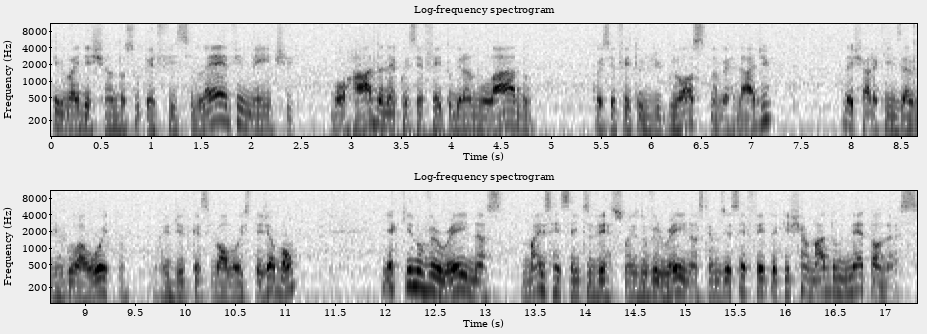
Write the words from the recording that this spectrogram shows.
ele vai deixando a superfície levemente borrada, né, com esse efeito granulado, com esse efeito de gloss, na verdade. Vou deixar aqui em 0,8, acredito que esse valor esteja bom. E aqui no V-Ray, nas mais recentes versões do V-Ray, nós temos esse efeito aqui chamado Metalness.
